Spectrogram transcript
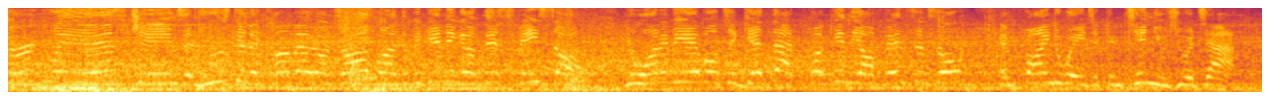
certainly is, James. And who's going to come out on top on the beginning of this faceoff? You want to be able to get that puck in the offensive zone and find a way to continue to attack.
